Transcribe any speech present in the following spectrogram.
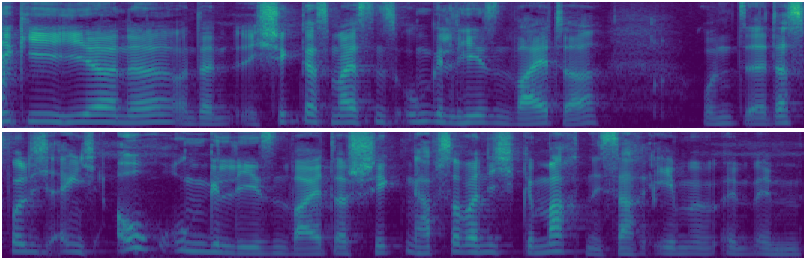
Dicky hier, ne? Und dann ich schicke das meistens ungelesen weiter. Und äh, das wollte ich eigentlich auch ungelesen weiterschicken, hab's aber nicht gemacht. Und ich sage eben im, im,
